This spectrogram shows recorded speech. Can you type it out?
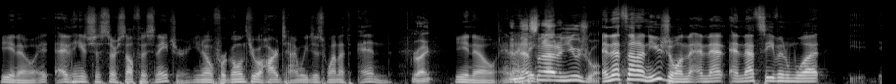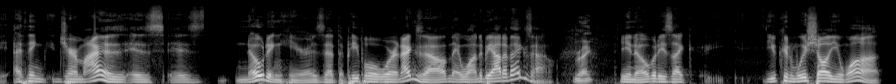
You know, it, I think it's just our selfish nature. You know, if we're going through a hard time, we just want it to end. right, You know, and, I that's think- not unusual. and that's not unusual, and, and that and that's even what I think Jeremiah is, is is noting here is that the people were in exile and they wanted to be out of exile. right, You know, but he's like, you can wish all you want,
